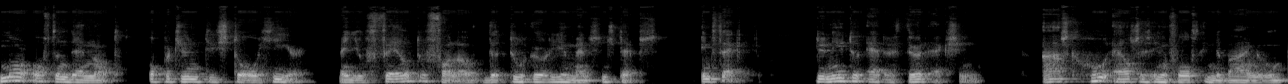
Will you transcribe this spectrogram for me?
More often than not, opportunities stall here when you fail to follow the two earlier mentioned steps. In fact, you need to add a third action. Ask who else is involved in the buying room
